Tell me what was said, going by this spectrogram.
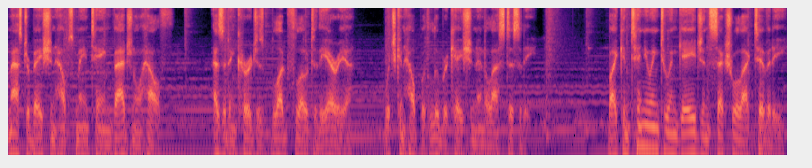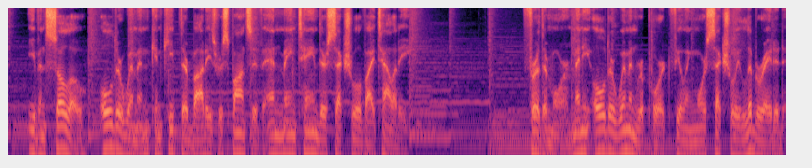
masturbation helps maintain vaginal health, as it encourages blood flow to the area, which can help with lubrication and elasticity. By continuing to engage in sexual activity, even solo, older women can keep their bodies responsive and maintain their sexual vitality. Furthermore, many older women report feeling more sexually liberated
